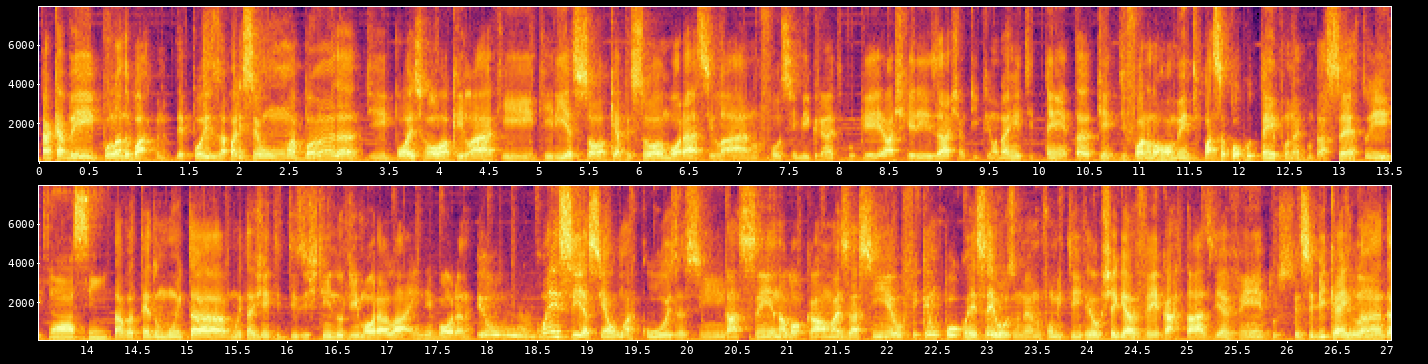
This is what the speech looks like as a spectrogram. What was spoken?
Acabei pulando o barco, né? Depois apareceu uma banda de pós-rock lá que queria só que a pessoa morasse lá, não fosse imigrante, porque eu acho que eles acham que quando a gente tenta, gente de fora normalmente passa pouco tempo, né? Não dá certo e Ah, sim. tava tendo muita, muita gente desistindo de morar lá e indo embora, né? Eu conheci, assim, alguma coisa, assim, da cena local, mas, assim, eu fiquei um pouco receoso, né? Não vou mentir. Eu cheguei a ver cartazes de eventos, percebi que a Irlanda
